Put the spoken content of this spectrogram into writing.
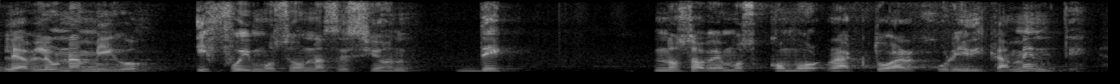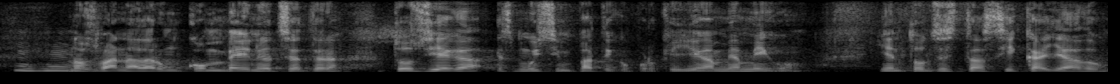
Le hablé a un amigo y fuimos a una sesión de no sabemos cómo actuar jurídicamente. Nos van a dar un convenio, etcétera. Entonces llega, es muy simpático porque llega mi amigo y entonces está así callado.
